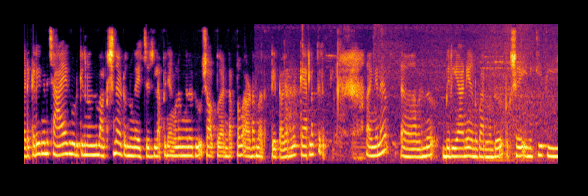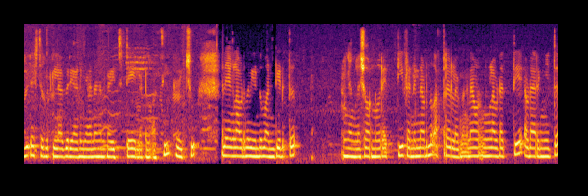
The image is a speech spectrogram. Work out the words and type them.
ഇടയ്ക്കിടയ്ക്ക് ഇങ്ങനെ ചായ ഒക്കെ കുടിക്കുന്നുണ്ട് ഭക്ഷണമായിട്ടൊന്നും കഴിച്ചിട്ടില്ല. അപ്പം ഞങ്ങൾ ഇങ്ങനെ ഒരു ഷോപ്പ് കണ്ടപ്പോൾ അവിടെ നിർത്തിയിട്ടോ ഞങ്ങൾ കേരളത്തിലെത്തി. അങ്ങനെ അവിടുന്ന് ബിരിയാണിയാണ് പറഞ്ഞത്. പക്ഷേ എനിക്ക് തീരെ ഇഷ്ടപ്പെട്ടില്ല ബിരിയാണി. ഞാൻ അങ്ങനെ കഴിച്ചിട്ടേ ഇല്ല കേട്ടോ. അസി കഴിച്ചു. അങ്ങനെ ഞങ്ങൾ അവിടുന്ന് വീണ്ടും വണ്ടി എടുത്ത് ഞങ്ങൾ ഷൊർണൂർ എത്തി. ഫ്രണ്ടിന്റെ അവിടുന്ന് അത്രേ ഉള്ളായിരുന്നു. അങ്ങനെ ഞങ്ങൾ അവിടെ എത്തി. അവിടെ ഇറങ്ങിയിട്ട്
